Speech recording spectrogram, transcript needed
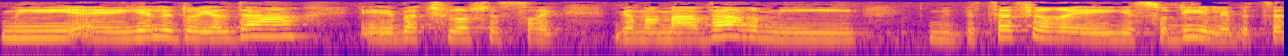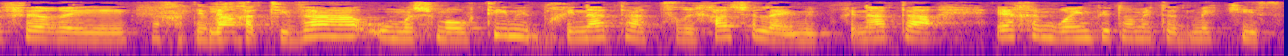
מילד או ילדה אה, בת 13. גם המעבר מבית ספר אה, יסודי לבית ספר אה, לחטיבה. לחטיבה הוא משמעותי מבחינת הצריכה שלהם, מבחינת ה, איך הם רואים פתאום את הדמי כיס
